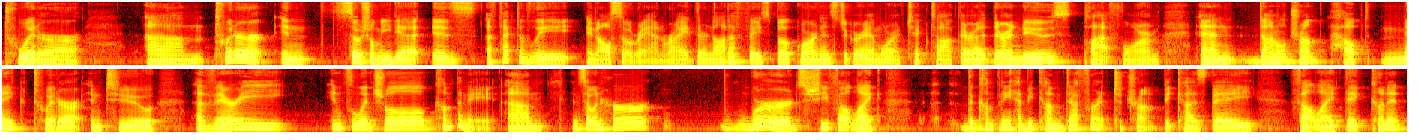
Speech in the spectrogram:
Twitter. Um, Twitter in social media is effectively an also ran, right? They're not a Facebook or an Instagram or a TikTok. They're a, they're a news platform. And Donald Trump helped make Twitter into a very influential company. Um, and so, in her words, she felt like the company had become deferent to Trump because they felt like they couldn't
